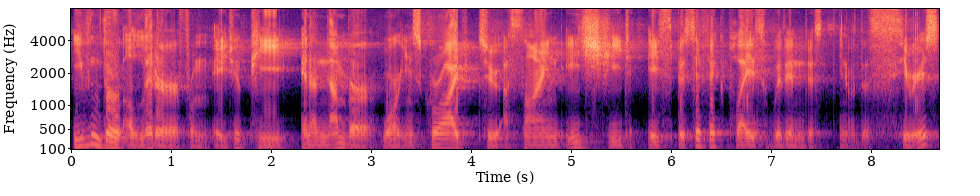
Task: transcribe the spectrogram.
Even though a letter from A to P and a number were inscribed to assign each sheet a specific place within this, you know, this series,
